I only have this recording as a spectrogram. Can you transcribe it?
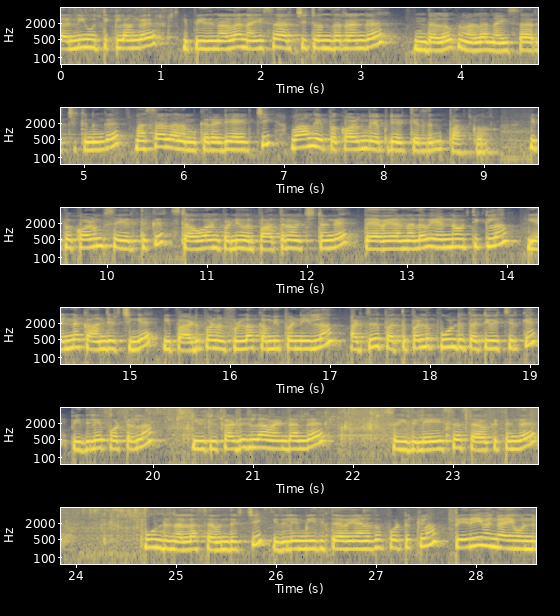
தண்ணி ஊற்றிக்கலாங்க இப்போ இது நல்லா நைஸாக அரைச்சிட்டு வந்துடுறாங்க. இந்த அளவுக்கு நல்லா நைஸாக அரைச்சிக்கணுங்க. மசாலா நமக்கு ரெடி ஆயிடுச்சு. வாங்க இப்போ குழம்பு எப்படி வைக்கிறதுன்னு பார்க்கலாம். இப்போ குழம்பு செய்யறதுக்கு ஸ்டவ் ஆன் பண்ணி ஒரு பாத்திரம் வச்சுட்டாங்க. தேவையான அளவு எண்ணெய் ஊற்றிக்கலாம் எண்ணெய் காஞ்சிடுச்சுங்க. இப்போ அடுப்பணல் ஃபுல்லாக கம்மி பண்ணிடலாம். அடுத்தது பத்து பல்லு பூண்டு தட்டி வச்சுருக்கேன். இப்போ இதிலே போட்டுடலாம். இதுக்கு கடுகுலாம் வேண்டாங்க. ஸோ இது லேசாக செவக்கட்டுங்க. பூண்டு நல்லா செவந்துருச்சு இதுலேயே மீதி தேவையானதும் போட்டுக்கலாம். பெரிய வெங்காயம் ஒன்று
